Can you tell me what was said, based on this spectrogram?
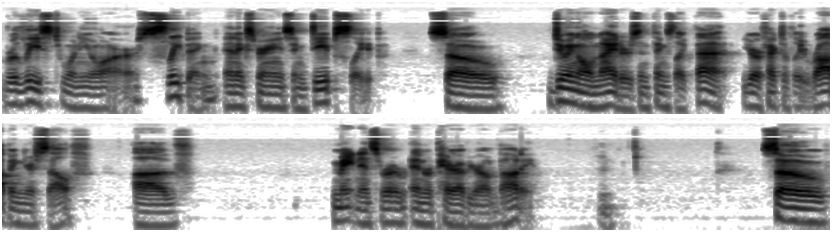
released when you are sleeping and experiencing deep sleep. So, doing all nighters and things like that, you're effectively robbing yourself of maintenance and repair of your own body. Hmm. So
